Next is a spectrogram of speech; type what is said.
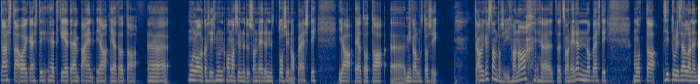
tästä oikeasti hetki eteenpäin ja, ja tota, ö, mulla alkoi siis mun oma synnytys on edennyt tosi nopeasti ja, ja tota, mikä on ollut tosi oikeastaan tosi ihanaa, että se on edennyt nopeasti, mutta sitten tuli sellainen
